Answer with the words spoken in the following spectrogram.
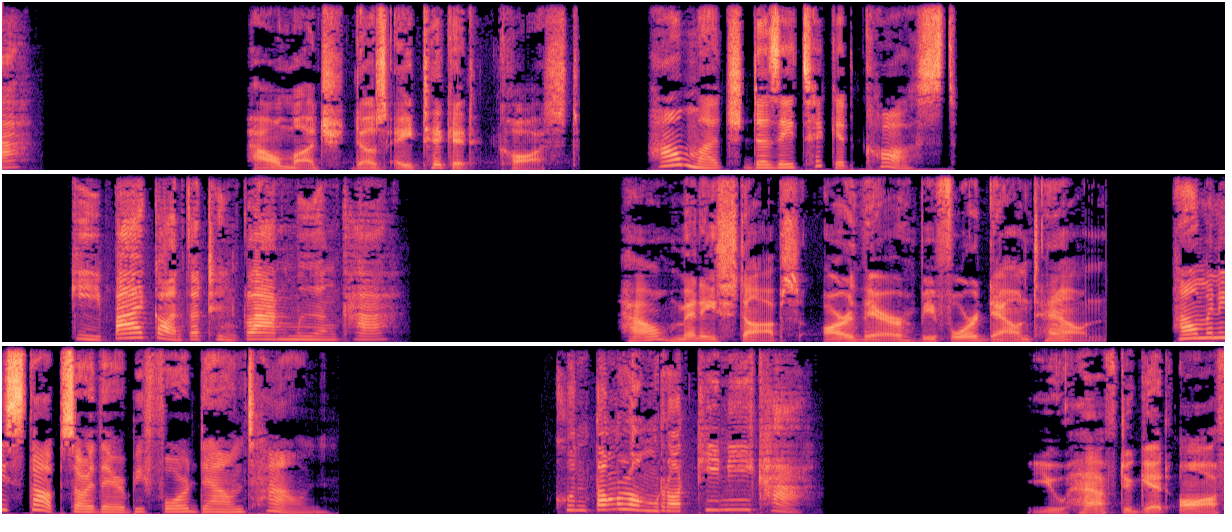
ะ How much does a ticket cost? How much does a ticket cost? กี่ป้ายก่อนจะถึงกลางเมืองคะ How many stops are there before downtown? How many stops are there before downtown? คุณต้องลงรถที่นี่ค่ะ You have to get off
